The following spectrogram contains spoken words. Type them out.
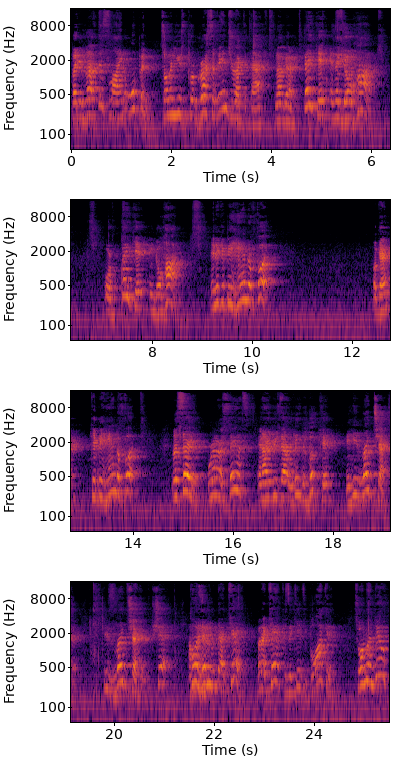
but he left this line open. So I'm going to use progressive indirect attack, and I'm going to fake it and then go high. Or fake it and go high. And it could be hand or foot. Okay? Can be hand or foot. Let's say we're in our stance and I use that lead hook kick and he leg checks it. He's leg checking. Shit. I want to hit him with that kick, but I can't because he keeps blocking it. So what I'm going to do,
